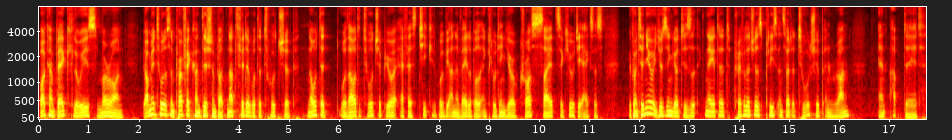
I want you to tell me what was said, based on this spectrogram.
Welcome back, Louise Moron. Your Omni tool is in perfect condition but not fitted with the tool chip. Note that without the tool chip your FST kit will be unavailable, including your cross-site security access. To continue using your designated privileges, please insert a tool chip and run an update.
